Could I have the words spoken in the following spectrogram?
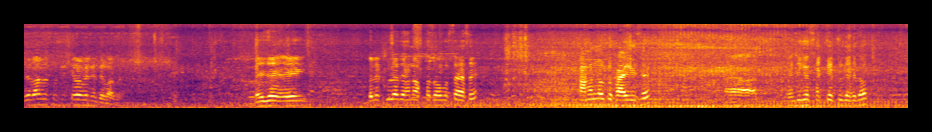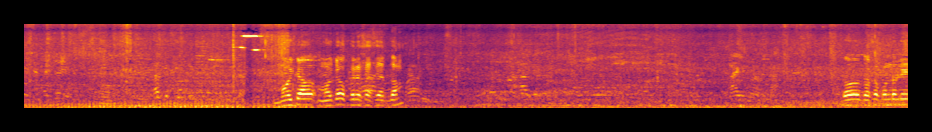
যেভাবে খুশি সেভাবে নিতে পারবে। এই যে এই প্লেটগুলো দেখেন অক্ষত অবস্থায় আছে, সামান্য একটু খাই গেছে আর এদিকে সাইডটা একটু দেখে দাও। মইটাও মইটাও ফ্রেশ আছে একদম। তো দর্শক মণ্ডলী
